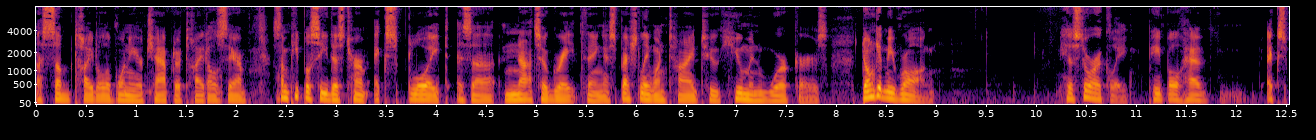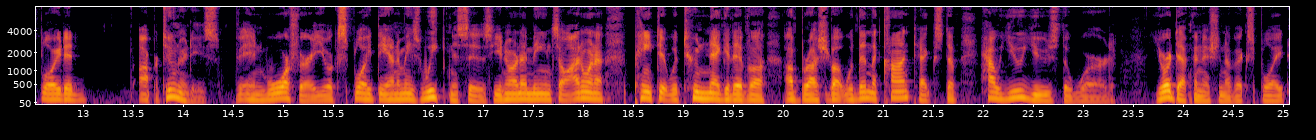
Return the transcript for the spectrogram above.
a subtitle of one of your chapter titles there. Some people see this term exploit as a not so great thing, especially when tied to human workers. Don't get me wrong historically, people have exploited opportunities in warfare. You exploit the enemy's weaknesses. You know what I mean? So I don't want to paint it with too negative a, a, brush, but within the context of how you use the word, your definition of exploit,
